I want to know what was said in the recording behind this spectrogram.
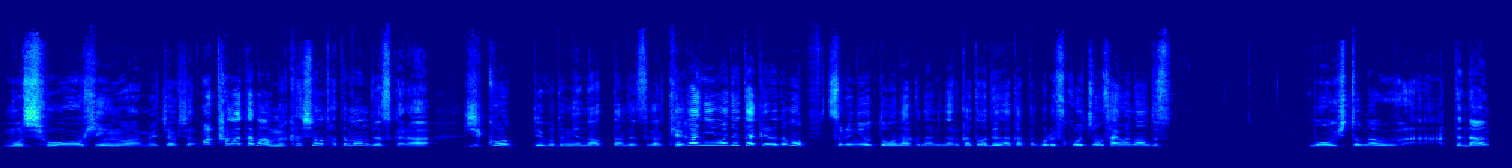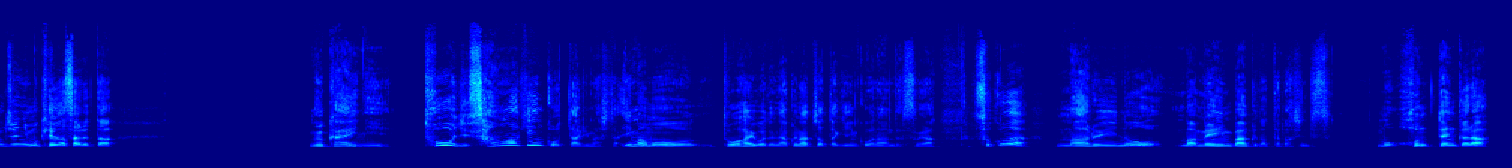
もう商品はめちゃくちゃ、まあ、たまたま昔の建物ですから事故っていうことにはなったんですが怪我人は出たけれどもそれによってお亡くなりになる方は出なかった。これ不幸中の幸いなんです。もう人がうわーって何十人も怪我された向かいに当時三和銀行ってありました。今もう統廃合でなくなっちゃった銀行なんですがそこが丸井の、まあ、メインバンクだったらしいんです。もう本店から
